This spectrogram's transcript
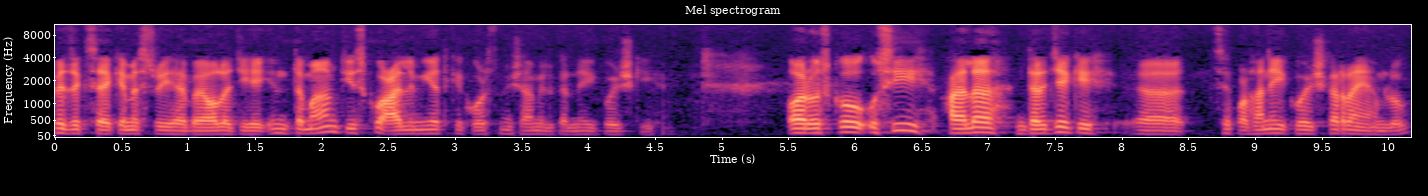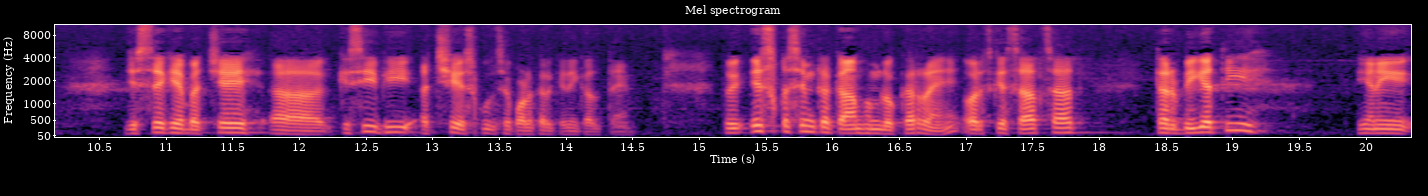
फ़िज़िक्स है केमिस्ट्री है बायोलॉजी है, इन तमाम चीज़ को आलमियत के कोर्स में शामिल करने की कोशिश की है। और उसको उसी अली दर्जे के से पढ़ाने की कोशिश कर रहे हैं हम लोग, जिससे कि बच्चे किसी भी अच्छे स्कूल से पढ़ कर के निकलते हैं। तो इस कस्म का काम हम लोग कर रहे हैं और इसके साथ साथ तरबियती, यानी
